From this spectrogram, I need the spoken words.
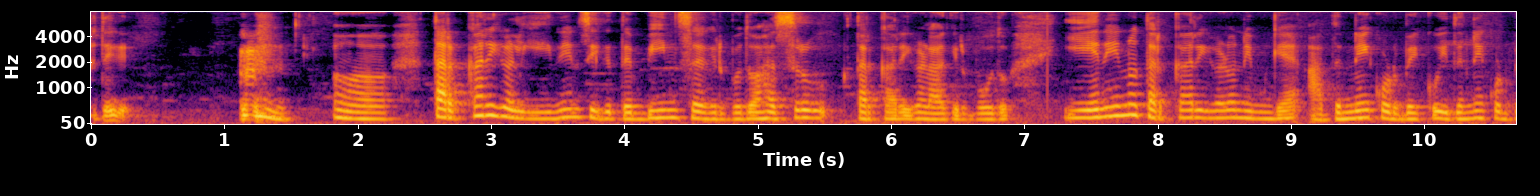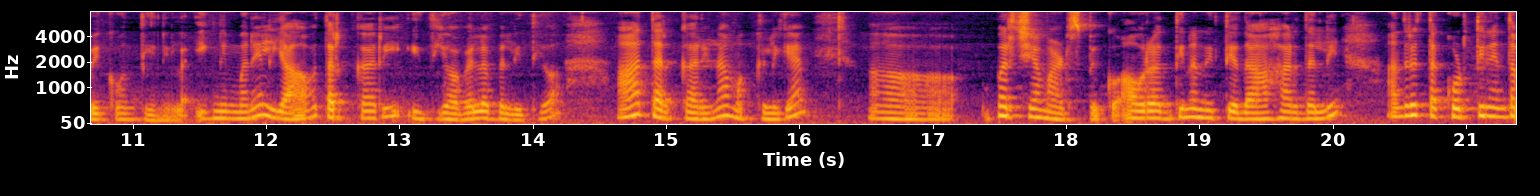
ಜೊತೆಗೆ ತರಕಾರಿಗಳು ಏನೇನು ಸಿಗುತ್ತೆ? ಬೀನ್ಸ್ ಆಗಿರ್ಬೋದು, ಹಸಿರು ತರಕಾರಿಗಳಾಗಿರ್ಬೋದು, ಏನೇನು ತರಕಾರಿಗಳು ನಿಮಗೆ ಅದನ್ನೇ ಕೊಡಬೇಕು, ಇದನ್ನೇ ಕೊಡಬೇಕು ಅಂತೇನಿಲ್ಲ. ಈಗ ನಿಮ್ಮ ಮನೇಲಿ ಯಾವ ತರಕಾರಿ ಇದೆಯೋ ಅವೈಲಬಲ್ ಇದೆಯೋ, ಆ ತರಕಾರಿನ ಮಕ್ಕಳಿಗೆ ಪರಿಚಯ ಮಾಡಿಸ್ಬೇಕು. ಅವರ ದಿನನಿತ್ಯದ ಆಹಾರದಲ್ಲಿ, ಅಂದರೆ ತ, ಕೊಡ್ತೀನಿ ಅಂತ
